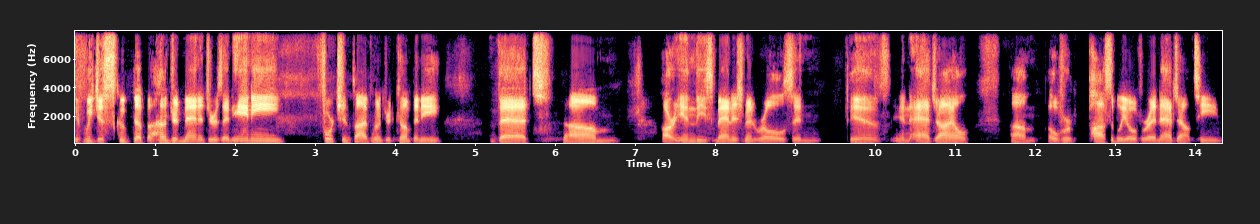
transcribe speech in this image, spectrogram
If we just scooped up 100 managers at any fortune 500 company that um, are in these management roles in is in agile um, over possibly over an agile team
